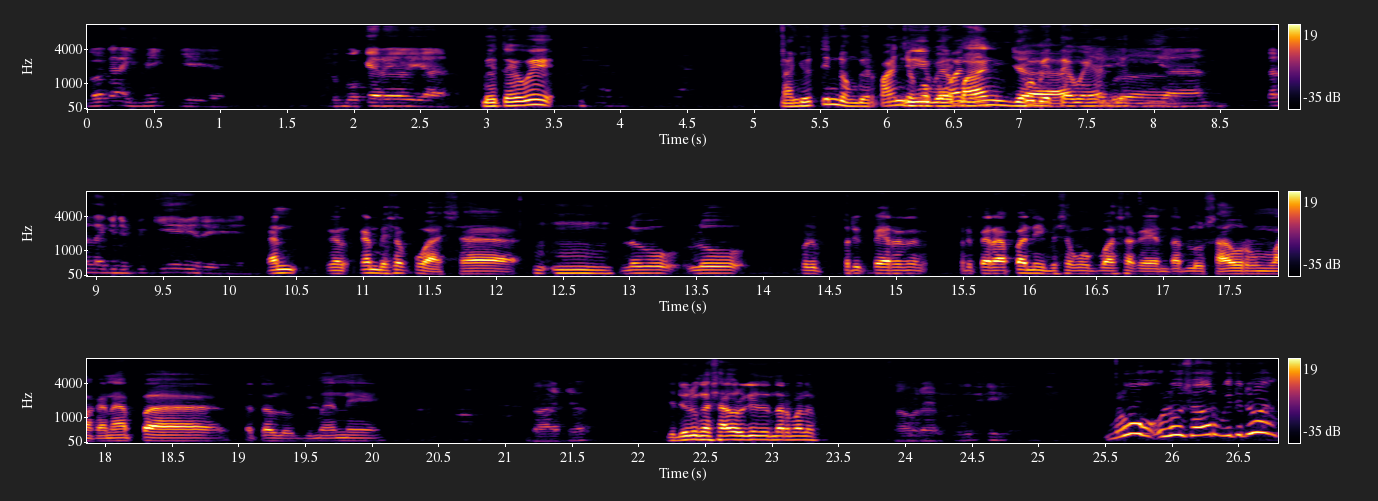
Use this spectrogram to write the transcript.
Gue kan lagi mikir. Lu boker ya. BTW lanjutin dong biar panjang Iya, biar panjang. Gua BTW aja. Bro. Iya. Kan lagi dipikirin. Kan kan besok puasa. Mm-mm. Lu lu pre- prepare prepare apa nih besok mau puasa kayak ntar lu sahur mau makan apa atau lu gimana? Gak ada. Jadi lu nggak sahur gitu ntar malam. Sahur air putih. Lu lu sahur gitu doang.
